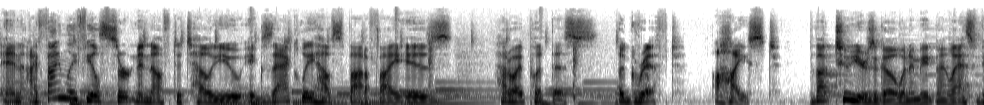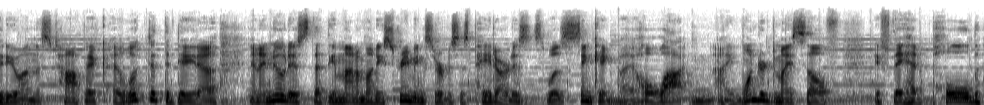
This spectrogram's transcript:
And I finally feel certain enough to tell you exactly how Spotify is, how do I put this, a grift, a heist. About two years ago, when I made my last video on this topic, I looked at the data and I noticed that the amount of money streaming services paid artists was sinking by a whole lot. And I wondered to myself if they had pulled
